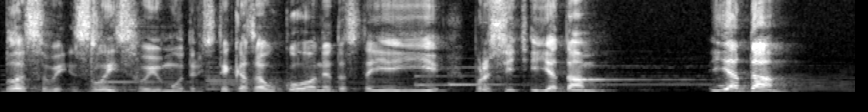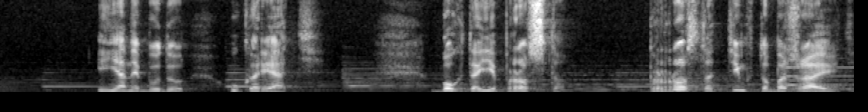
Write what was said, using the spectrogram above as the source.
Благослови, злий свою мудрість. Ти казав, у кого не достає її, просіть, і я дам. Я дам. І я не буду укоряти. Бог дає просто, просто тим, хто бажають.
